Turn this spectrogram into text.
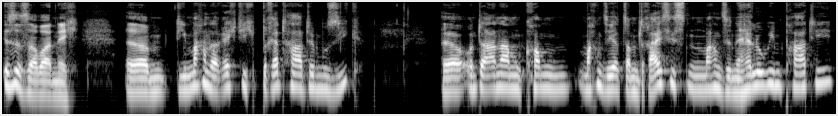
ist es aber nicht. Ähm, die machen da richtig brettharte Musik. Äh, unter anderem kommen, machen sie jetzt am 30. machen sie eine Halloween-Party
